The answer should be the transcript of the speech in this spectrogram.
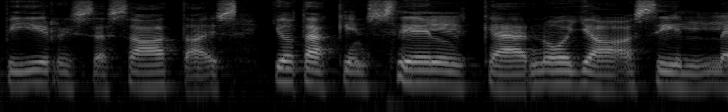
piirissä saataisiin jotakin selkää, nojaa sille,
